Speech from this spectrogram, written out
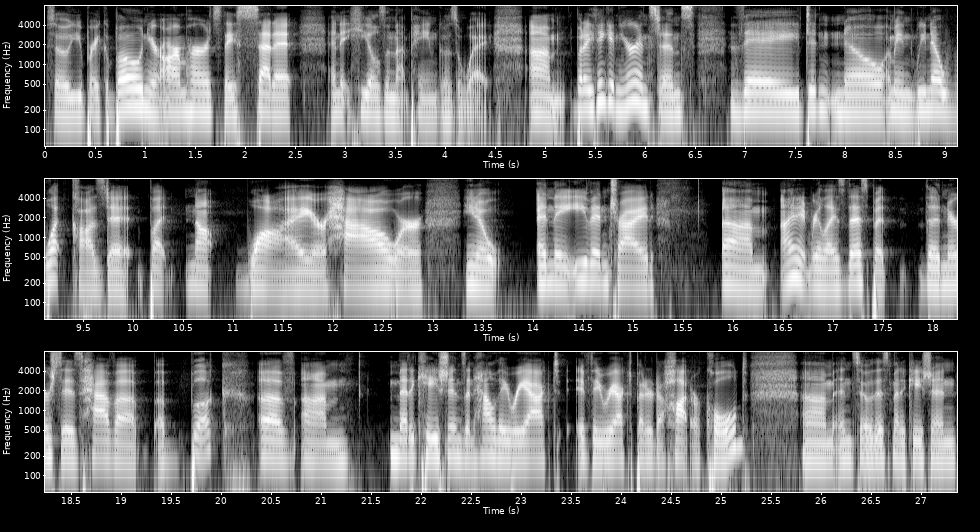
So you break a bone, your arm hurts, they set it, and it heals, and that pain goes away. Um, but I think in your instance, they didn't know. I mean, we know what caused it, but not why or how or you know and they even tried um i didn't realize this but the nurses have a, a book of um medications and how they react if they react better to hot or cold. Um, and so this medication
